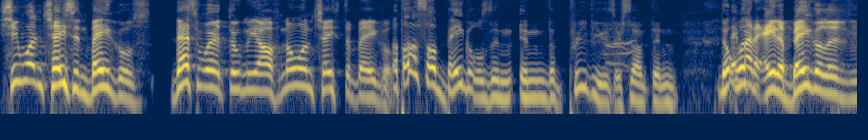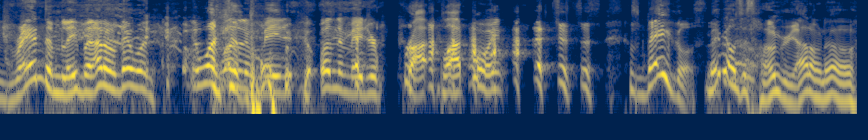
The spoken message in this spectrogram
She wasn't chasing bagels. That's where it threw me off. No one chased the bagel. I thought I saw bagels in in the previews or something. No, They what- might have ate a bagel randomly, but I don't. There was it It wasn't, wasn't a major wasn't a major plot, plot point. it's just, just- it was bagels. maybe I was just hungry. I don't know.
